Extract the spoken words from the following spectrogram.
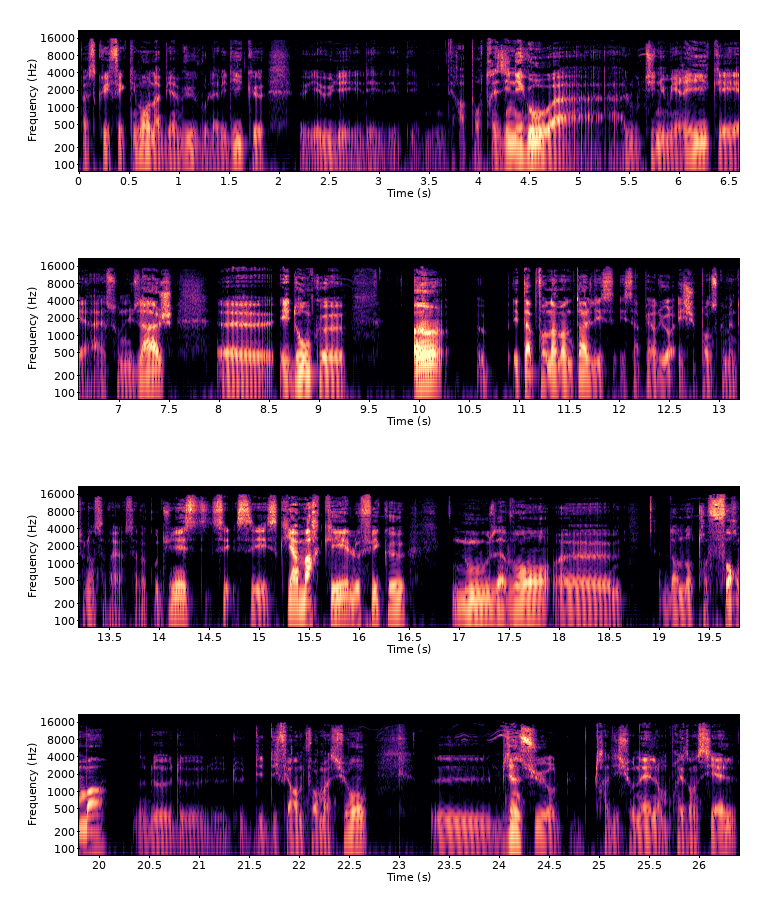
Parce qu'effectivement, on a bien vu, vous l'avez dit, qu'il y a eu des, rapports très inégaux à, l'outil numérique et à son usage. et donc, un, étape fondamentale, et, ça perdure, et je pense que maintenant ça va, continuer, c'est ce qui a marqué le fait que nous avons, euh, dans notre format de, des différentes formations, bien sûr traditionnel en présentiel,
